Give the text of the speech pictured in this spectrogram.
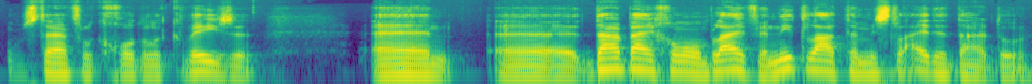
onsterfelijk goddelijk wezen. En daarbij gewoon blijven. Niet laten misleiden daardoor.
